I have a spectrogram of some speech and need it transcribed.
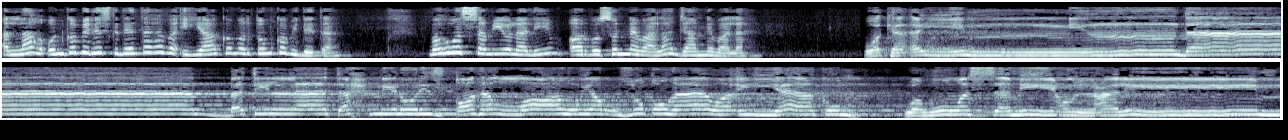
اللہ ان کو بھی رزق دیتا ہے وہ ایاکم اور تم کو بھی دیتا ہے۔ وہ السمیع العلیم اور وہ سننے والا جاننے والا ہے۔ وكأي من دابة لا تحمل رزقها الله يرزقها وإياكم وهو السميع العليم۔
